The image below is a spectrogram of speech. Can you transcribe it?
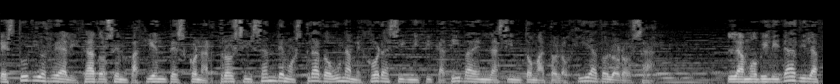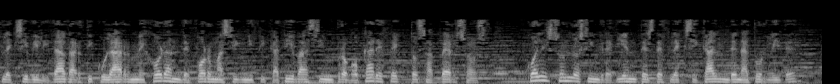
Estudios realizados en pacientes con artrosis han demostrado una mejora significativa en la sintomatología dolorosa. La movilidad y la flexibilidad articular mejoran de forma significativa sin provocar efectos adversos. ¿Cuáles son los ingredientes de Flexicalm de Naturleader?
